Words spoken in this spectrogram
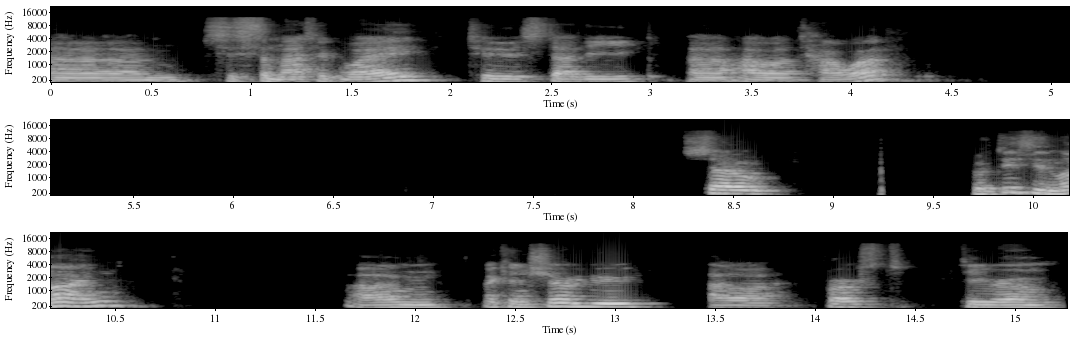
um, systematic way to study uh, our tower. So with this in mind, um, I can show you our first theorem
